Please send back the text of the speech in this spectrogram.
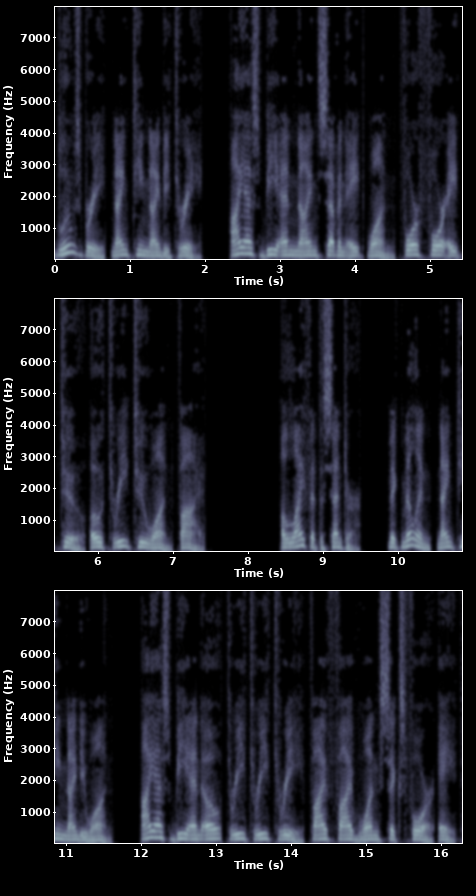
Bloomsbury, 1993. ISBN 978-1-4482-0321-5. A Life at the Center. Macmillan, 1991. ISBN 0-333-55164-8.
